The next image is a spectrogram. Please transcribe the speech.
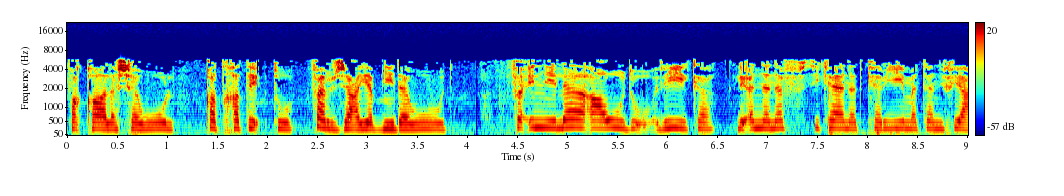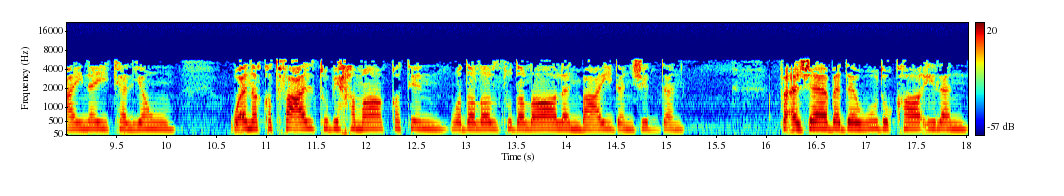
فقال شاول قد خطئت فارجع يا ابن داود. فإني لا أعود أؤذيك لأن نفسي كانت كريمة في عينيك اليوم وأنا قد فعلت بحماقة وضللت ضلالا بعيدا جدا. فأجاب داود قائلا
